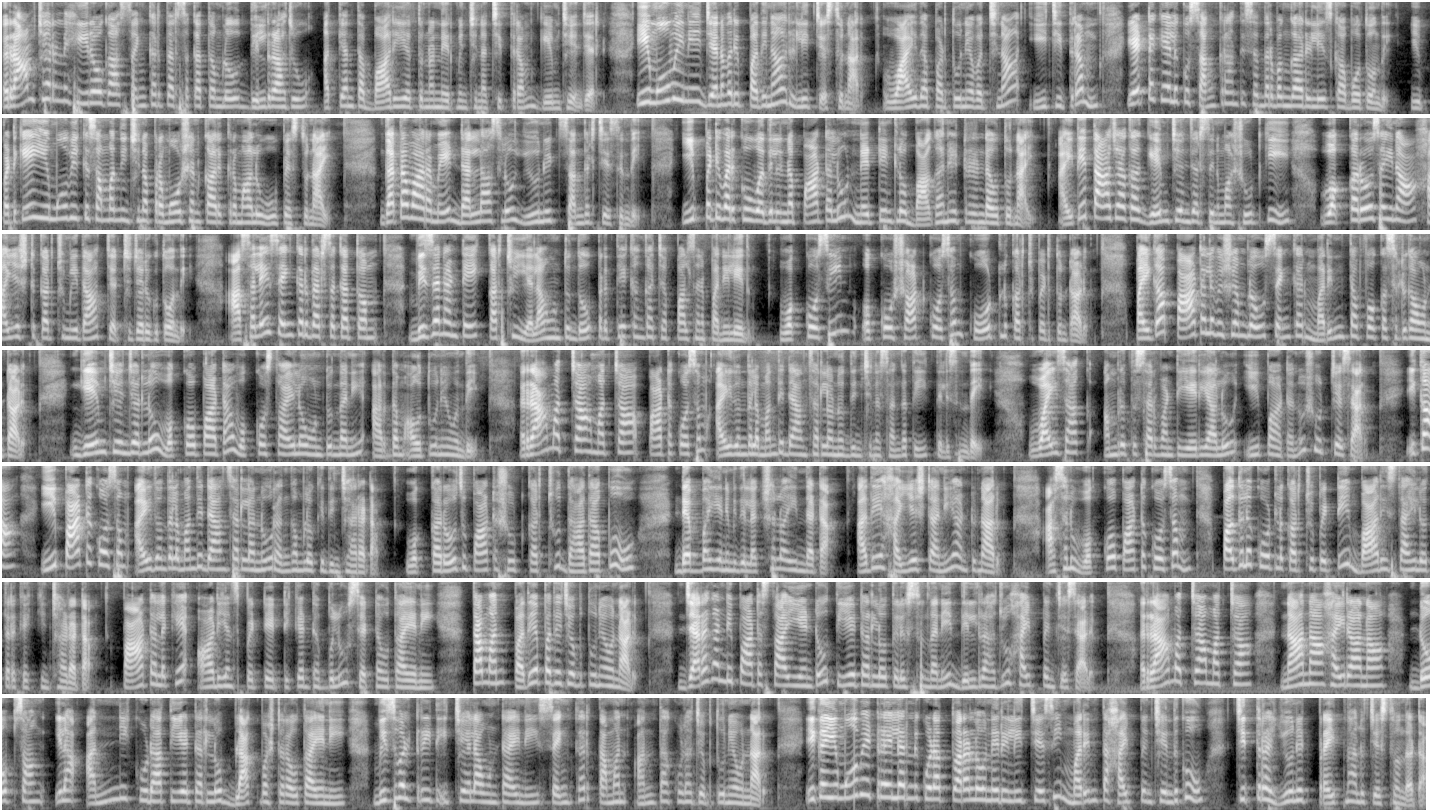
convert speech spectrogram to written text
రామ్ చరణ్ హీరోగా శంకర్ దర్శకత్వంలో దిల్ రాజు అత్యంత భారీ ఎత్తున నిర్మించిన చిత్రం గేమ్ చేంజర్ ఈ మూవీని జనవరి పదిన రిలీజ్ చేస్తున్నారు. వాయిదా పడుతూనే వచ్చిన ఈ చిత్రం ఎట్టకేలకు సంక్రాంతి సందర్భంగా రిలీజ్ కాబోతోంది. ఇప్పటికే ఈ మూవీకి సంబంధించిన ప్రమోషన్ కార్యక్రమాలు ఊపేస్తున్నాయి. గత వారమే డల్లాస్లో యూనిట్ సందడి చేసింది. ఇప్పటి వరకు వదిలిన పాటలు నెట్టింట్లో బాగానే ట్రెండ్ అవుతున్నాయి. అయితే తాజాగా గేమ్ చేంజర్ సినిమా షూట్కి ఒక్కరోజైనా హయ్యెస్ట్ ఖర్చు మీద చర్చ జరుగుతోంది. అసలే శంకర్ దర్శకత్వం. విజన్ అంటే ఖర్చు ఎలా ఉంటుందో ప్రత్యేకంగా చెప్పాల్సిన పని లేదు. ఒక్కో సీన్ ఒక్కో షాట్ కోసం కోట్లు ఖర్చు పెడుతుంటాడు. పైగా పాటల విషయంలో శంకర్ మరింత ఫోకస్డ్గా ఉంటాడు. గేమ్ చేంజర్లో ఒక్కో పాట ఒక్కో స్థాయిలో ఉంటుందని అర్థం అవుతూనే ఉంది. రామచ్చా మచ్చా పాట కోసం ఐదు వందల మంది డాన్సర్లను దించిన సంగతి తెలిసిందే. వైజాగ్ అమృత్సర్ వంటి ఏరియాలో ఈ పాటను షూట్ చేశారు. ఇక ఈ పాట కోసం ఐదు వందల మంది డాన్సర్లను రంగంలోకి దించారట. ఒక్కరోజు పాట షూట్ ఖర్చు దాదాపు డెబ్బై ఎనిమిది లక్షలు అయిందట. అదే హయ్యెస్ట్ అని అంటున్నారు. అసలు ఒక్కో పాట కోసం పదుల కోట్ల ఖర్చు పెట్టి భారీ స్థాయిలో తెరకెక్కించాడట. పాటలకే ఆడియన్స్ పెట్టే టికెట్ డబ్బులు సెట్ అవుతాయని తమన్ పదే పదే చెబుతూనే ఉన్నాడు. జరగండి పాట స్థాయి ఏంటో థియేటర్లో తెలుస్తుందని దిల్ రాజు హైప్ పెంచేశాడు. రామచ్చా మచ్చా నానా హైరానా డోప్ సాంగ్ ఇలా అన్నీ కూడా థియేటర్లో బ్లాక్ బస్టర్ అవుతాయని విజువల్ ట్రీట్ ఇచ్చేలా ఉంటాయని శంకర్ తమన్ అంతా కూడా చెబుతూనే ఉన్నారు. ఇక ఈ మూవీ ట్రైలర్ని కూడా త్వరలో త్వరలోనే రిలీజ్ చేసి మరింత హైప్ పెంచేందుకు చిత్ర యూనిట్ ప్రయత్నాలు చేస్తోందట.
